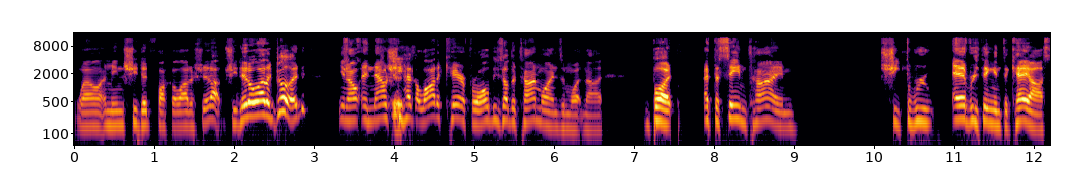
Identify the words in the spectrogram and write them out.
Well, I mean, she did fuck a lot of shit up. She did a lot of good, you know, and now she has a lot of care for all these other timelines and whatnot. But at the same time, she threw everything into chaos.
